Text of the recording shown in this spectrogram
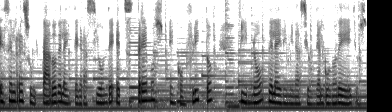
es el resultado de la integración de extremos en conflicto y no de la eliminación de alguno de ellos.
